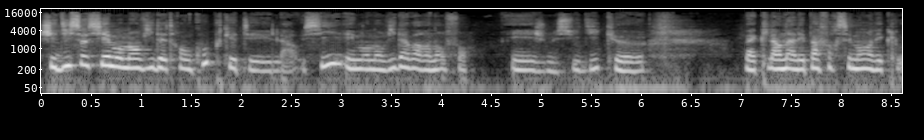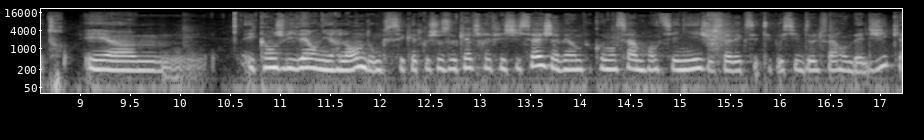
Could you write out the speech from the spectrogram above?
j'ai dissocié mon envie d'être en couple, qui était là aussi, et mon envie d'avoir un enfant. Et je me suis dit que, bah, que l'un n'allait pas forcément avec l'autre. Et, euh, et quand je vivais en Irlande, donc c'est quelque chose auquel je réfléchissais, j'avais un peu commencé à me renseigner, je savais que c'était possible de le faire en Belgique.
